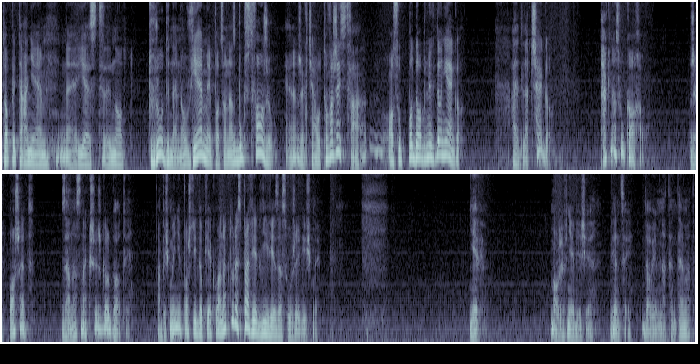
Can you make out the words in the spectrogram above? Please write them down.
to pytanie jest no, trudne. No, wiemy, po co nas Bóg stworzył nie? że chciał towarzystwa osób podobnych do niego. Ale dlaczego tak nas ukochał, że poszedł za nas na krzyż Golgoty, abyśmy nie poszli do piekła, na które sprawiedliwie zasłużyliśmy? Nie wiem. Może w niebie się więcej dowiem na ten temat.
